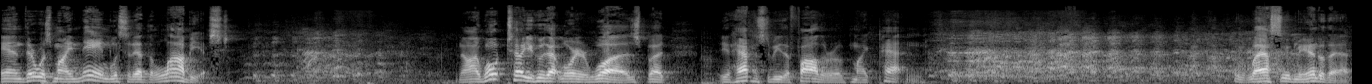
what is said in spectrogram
and there was my name listed as the lobbyist. now, I won't tell you who that lawyer was, but it happens to be the father of Mike Patton who lassoed me into that.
